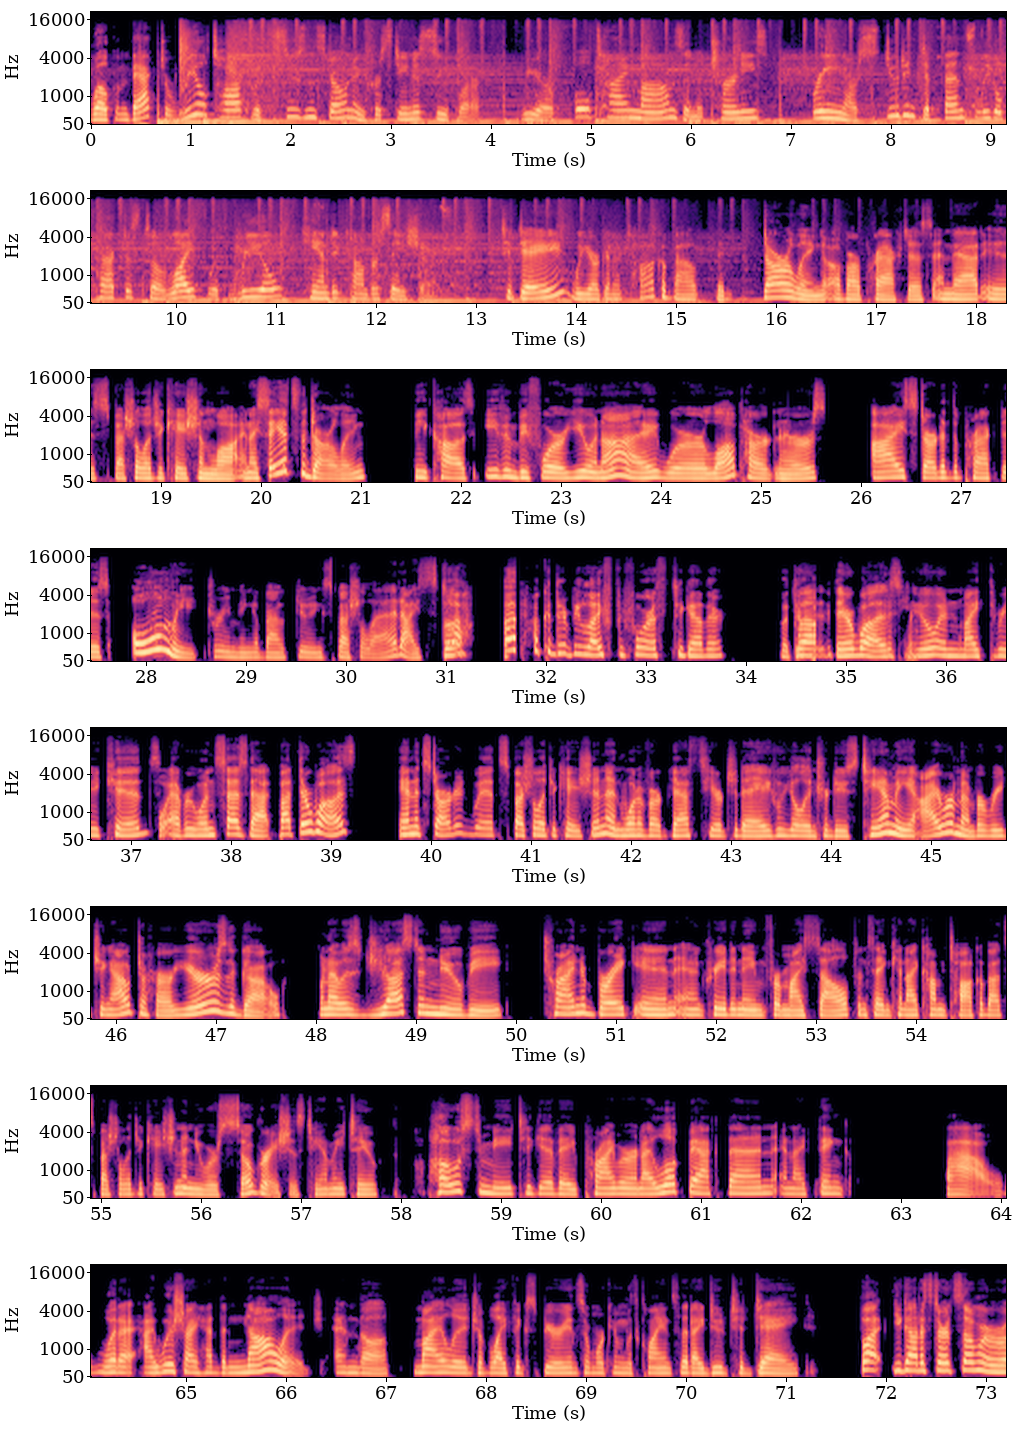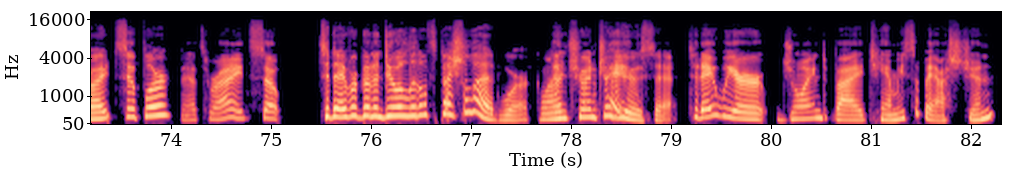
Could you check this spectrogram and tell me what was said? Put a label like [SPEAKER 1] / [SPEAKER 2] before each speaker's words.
[SPEAKER 1] Welcome back to Real Talk with Susan Stone and Kristina Supler. We are full time moms and attorneys bringing our student defense legal practice to life with real, candid conversations. Today, we are going to talk about the darling of our practice, and that is special education law. And I say it's the darling because even before you and I were law partners, I started the practice only dreaming about doing special ed. I still.
[SPEAKER 2] Oh, how could there be life before us together?
[SPEAKER 1] But there well, was. there was you and my three kids. Everyone says that, but there was. And it started with special education. And one of our guests here today, who you'll introduce, Tammie, I remember reaching out to her years ago when I was just a newbie trying to break in and create a name for myself and saying, Can I come talk about special education? And you were so gracious, Tammie, to host me to give a primer. And I look back then and I think, wow, what I, I wish I had the knowledge and the mileage of life experience and working with clients that I do today. But you got to start somewhere, right, Supler?
[SPEAKER 2] That's right. So
[SPEAKER 1] Today we're going to do a little special ed work. Why don't you introduce it?
[SPEAKER 2] Today we are joined by Tammie Sebastian,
